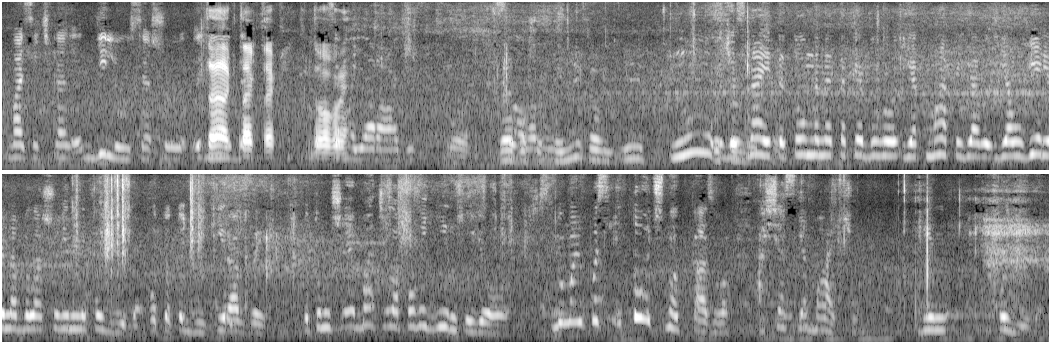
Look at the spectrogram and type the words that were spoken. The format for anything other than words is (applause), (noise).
Васечка, ділюся, що Так, так, так. Добре. це моя радість. Поїхав і Ну, ви знаєте, то в мене таке було, як мати, я, я уверена була, що він не поїде. Ото тоді, ті рази. Тому що я бачила поведінку його. Думаю, послі точно відказував. А зараз я бачу, він поїде.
